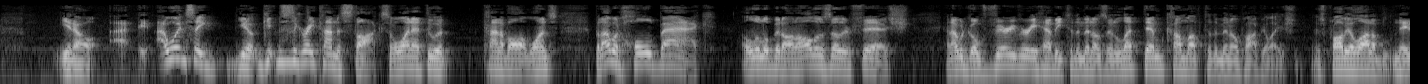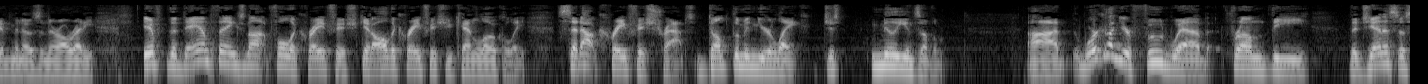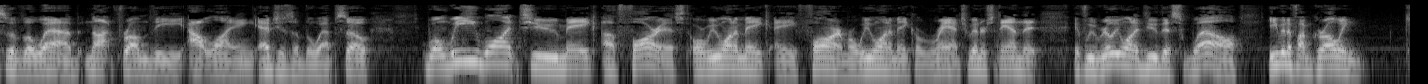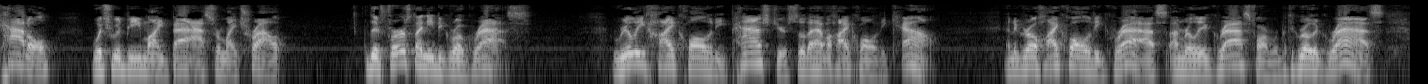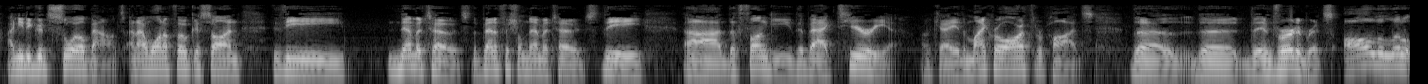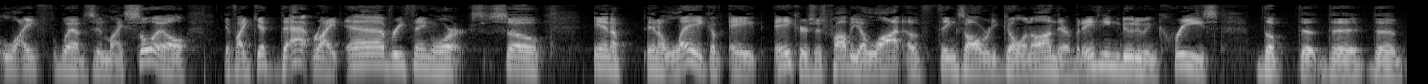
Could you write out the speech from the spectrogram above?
you know I, I wouldn't say you know this is a great time to stock, so why not do it kind of all at once? But I would hold back a little bit on all those other fish And I would go very, very heavy to the minnows and let them come up to the minnow population. There's probably a lot of native minnows in there already. If the damn thing's not full of crayfish, get all the crayfish you can locally. Set out crayfish traps. Dump them in your lake. Just millions of them. Uh, work on your food web from the the genesis of the web, not from the outlying edges of the web. So when we want to make a forest or we want to make a farm or we want to make a ranch, we understand that if we really want to do this well, even if I'm growing cattle, which would be my bass or my trout, that first I need to grow grass. Really high quality pasture so that I have a high quality cow. And to grow high quality grass, I'm really a grass farmer. But to grow the grass, I need a good soil balance. And I want to focus on the nematodes, the beneficial nematodes, the, uh, the fungi, the bacteria, okay, the microarthropods, the, the, the invertebrates, all the little life webs in my soil. If I get that right, everything works. So in a in a lake of eight acres, there's probably a lot of things already going on there. But anything you can do to increase the the the the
